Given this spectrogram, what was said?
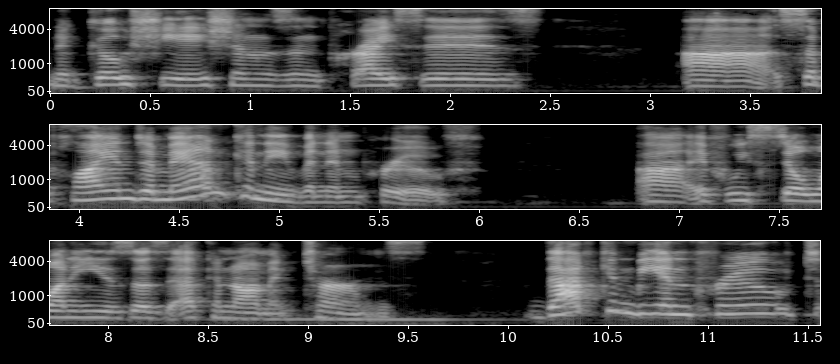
negotiations and prices. Uh, supply and demand can even improve uh, if we still want to use those economic terms. That can be improved.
